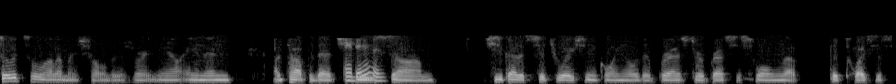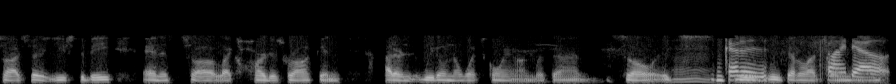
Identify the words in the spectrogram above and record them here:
So it's a lot on my shoulders right now. And then on top of that, she's um she's got a situation going on with her breast. Her breast is swollen up to twice the size that it used to be, and it's uh, like hard as rock. And I don't we don't know what's going on with that. So it's Mm. You gotta we, we've got a lot find out.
